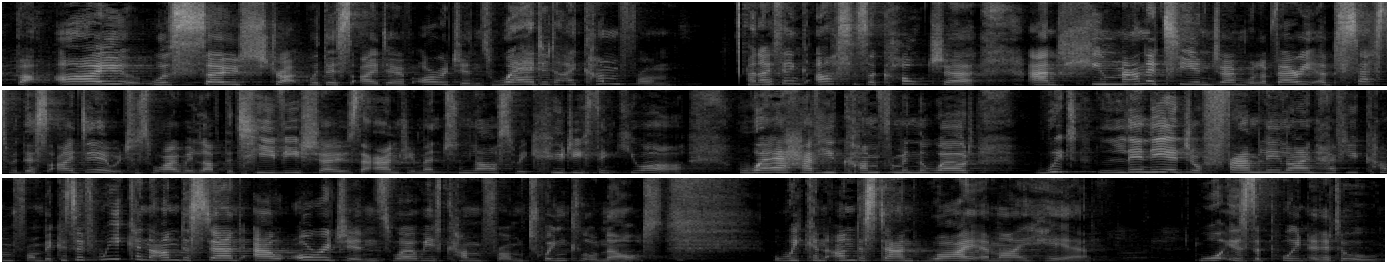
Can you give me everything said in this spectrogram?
But I was so struck with this idea of origins. Where did I come from? And I think us as a culture and humanity in general are very obsessed with this idea, which is why we love the TV shows that Andrew mentioned last week. Who do you think you are? Where have you come from in the world? Which lineage or family line have you come from? Because if we can understand our origins, where we've come from, twinkle or not, we can understand why am I here? What is the point in it all?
